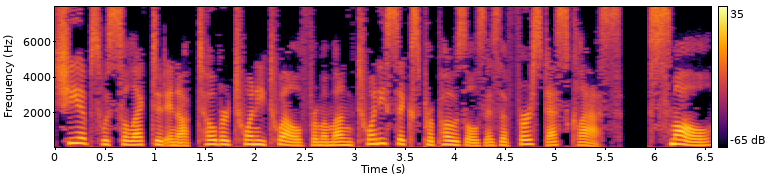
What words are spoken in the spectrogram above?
CHEOPS was selected in October 2012 from among 26 proposals as the first S-class small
